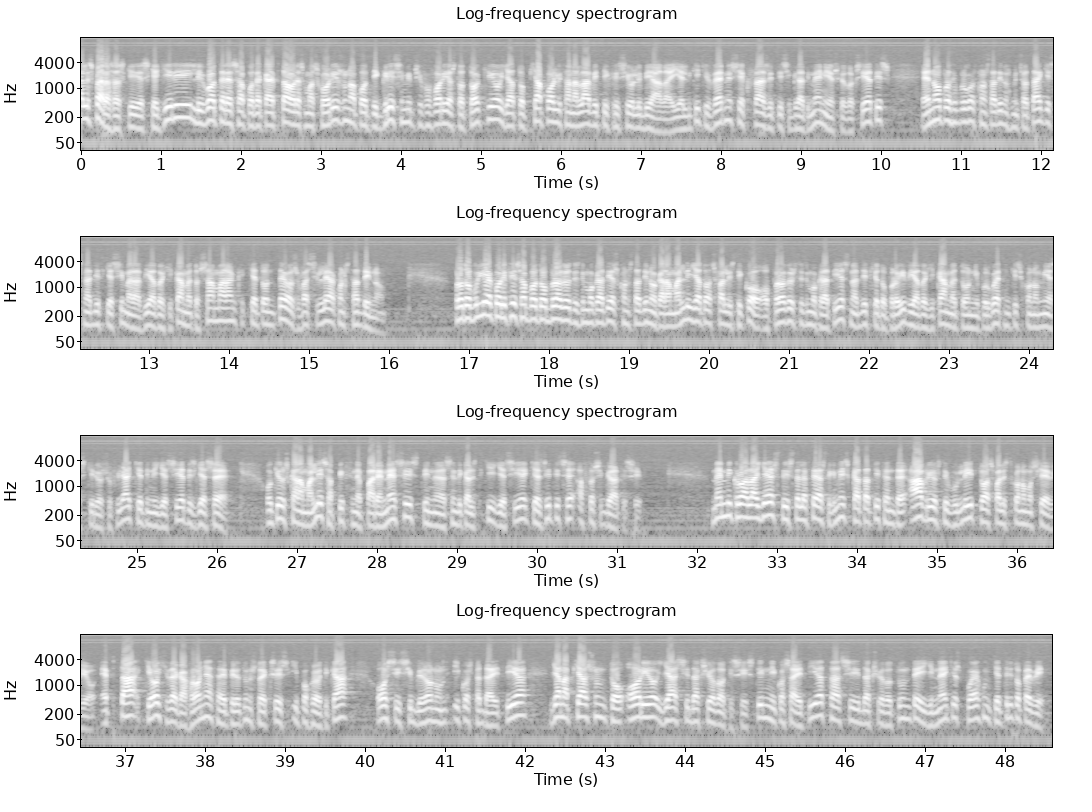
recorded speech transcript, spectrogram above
Καλησπέρα σας κυρίες και κύριοι. Λιγότερες από 17 ώρες μας χωρίζουν από την κρίσιμη ψηφοφορία στο Τόκιο για το ποια πόλη θα αναλάβει τη Χρυσή Ολυμπιάδα. Η ελληνική κυβέρνηση εκφράζει τη συγκρατημένη αισιοδοξία της, ενώ ο Πρωθυπουργός Κωνσταντίνος Μητσοτάκης συναντήθηκε σήμερα διαδοχικά με τον Σάμαραγκ και τον τέος Βασιλέα Κωνσταντίνο. Πρωτοβουλία κορυφής από τον πρόεδρο της Δημοκρατίας Κωνσταντίνο Καραμαλή για το ασφαλιστικό. Ο πρόεδρος της Δημοκρατίας συναντήθηκε το πρωί διαδοχικά με τον Υπουργό Εθνικής Οικονομίας κ. Σουφλιά και την ηγεσία της ΓΕΣΕ. Ο κ. Καραμαλής απίφθινε παρενέσεις στην ε, συνδικαλιστική ηγεσία και ζήτησε αυτοσυγκράτηση. Με μικροαλλαγές της τελευταίας στιγμής κατατίθενται αύριο στη Βουλή το ασφαλιστικό νομοσχέδιο. 7 και όχι 10 χρόνια θα υπηρετούν στο εξής υποχρεωτικά όσοι συμπληρώνουν 25 ετία για να πιάσουν το όριο για συνταξιοδότηση. Στην 20 ετία θα συνταξιοδοτούνται οι γυναίκες που έχουν και τρίτο παιδί.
